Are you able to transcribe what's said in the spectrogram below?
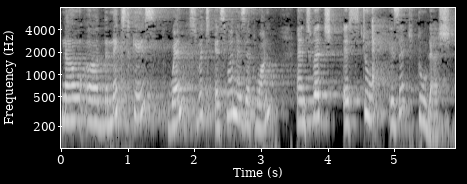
Now, uh, the next case, when switch S1 is at 1 and switch S2 is at 2 dash.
